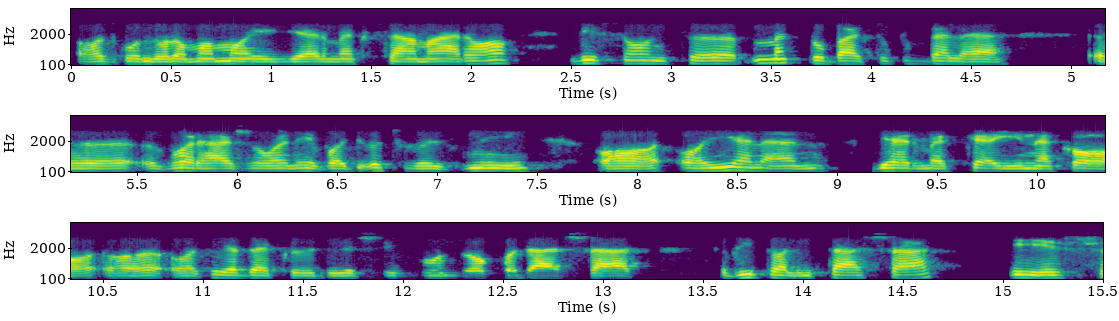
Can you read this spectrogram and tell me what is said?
azt gondolom a mai gyermek számára, viszont megpróbáltuk bele varázsolni, vagy ötvözni a, a jelen gyermekeinek a, a, az érdeklődését, gondolkodását, vitalitását, és,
